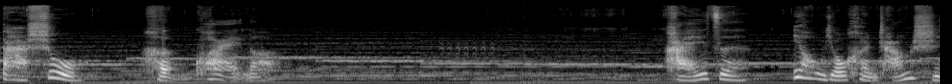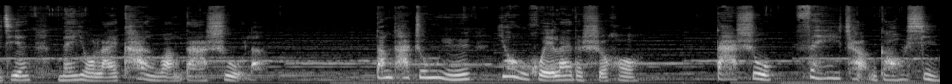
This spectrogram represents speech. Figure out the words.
大树很快乐。孩子又有很长时间没有来看望大树了。当他终于又回来的时候，大树非常高兴，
